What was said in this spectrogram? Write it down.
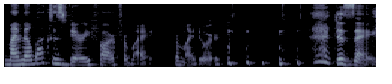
My mailbox is very far from my from my door. Just saying.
